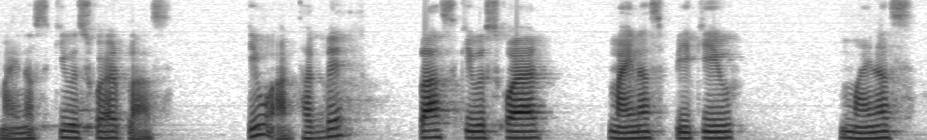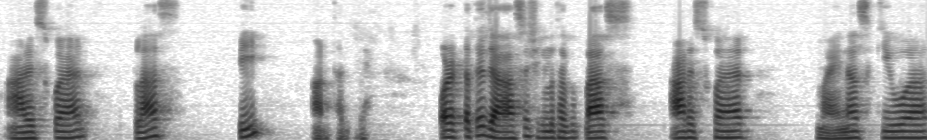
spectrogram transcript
minus q square plus q r থাকবে plus q square minus p q minus r square plus p r থাকবে। পরেরটাতে যা আছে সেগুলো থাকবে plus r square minus q r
